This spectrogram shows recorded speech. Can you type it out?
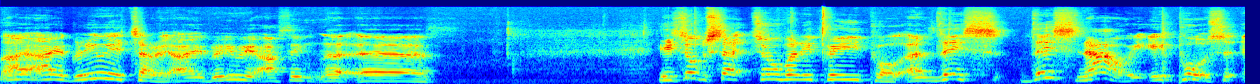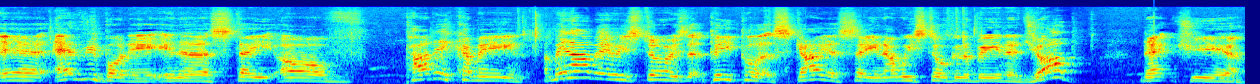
I, I agree with you, Terry. I agree with you. I think that uh, he's upset too many people, and this this now it, puts uh, everybody in a state of panic. I mean, I mean, I'm hearing stories that people at Sky are saying, "Are we still going to be in a job next year?"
